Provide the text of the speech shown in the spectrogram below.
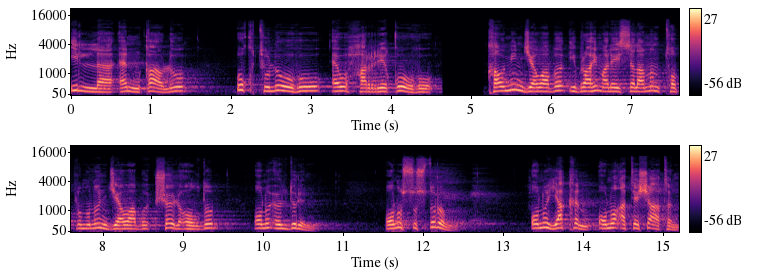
illa en kalu uktuluhu ev harrikuhu. Kavmin cevabı İbrahim Aleyhisselam'ın toplumunun cevabı şöyle oldu. Onu öldürün. Onu susturun. Onu yakın, onu ateşe atın.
